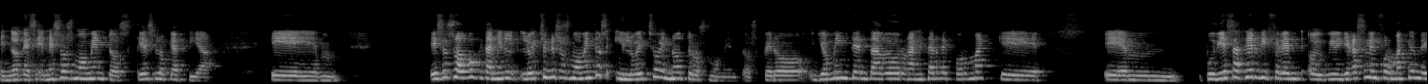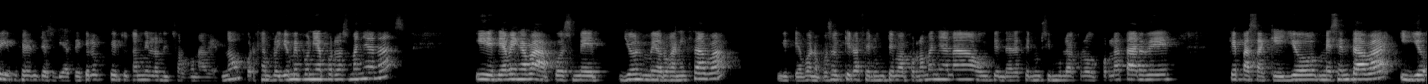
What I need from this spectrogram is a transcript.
Entonces, en esos momentos, ¿qué es lo que hacía? Eh, eso es algo que también lo he hecho en esos momentos y lo he hecho en otros momentos, pero yo me he intentado organizar de forma que eh, pudiese hacer diferente, o llegase la información de diferentes vías, creo que tú también lo has dicho alguna vez, ¿no? Por ejemplo, yo me ponía por las mañanas y decía, venga, va, pues yo me organizaba y decía, bueno, pues hoy quiero hacer un tema por la mañana o intentar hacer un simulacro por la tarde. ¿Qué pasa? Que yo me sentaba y yo,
